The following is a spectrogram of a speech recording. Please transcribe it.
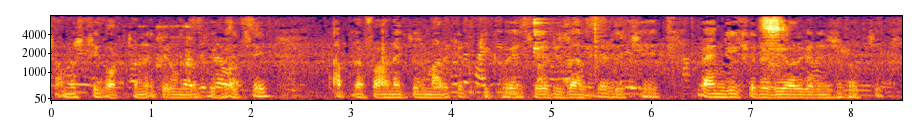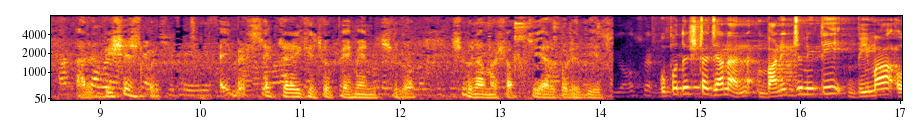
সামষ্টিক অর্থনীতির উন্নতি হয়েছে। আপনার ফরেন এক্সচেঞ্জ মার্কেট ঠিক হয়েছে রিজার্ভ বেড়েছে ব্যাংকিং সেটা রিঅর্গানাইজেশন হচ্ছে। আর বিশেষ করে প্রাইভেট সেক্টরে কিছু পেমেন্ট ছিল, সেগুলো আমরা সব ক্লিয়ার করে দিয়েছি। উপদেষ্টা জানান, বাণিজ্য নীতি, বিমা ও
